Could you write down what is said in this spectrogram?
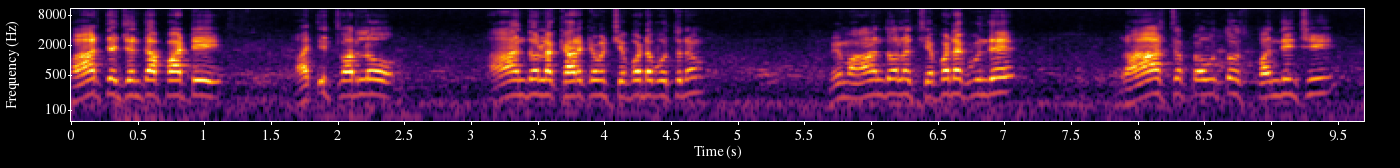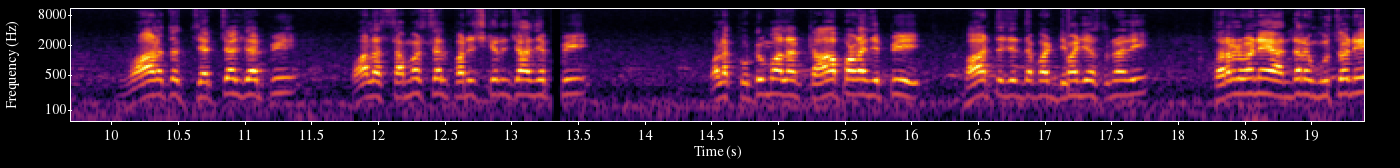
భారతీయ జనతా పార్టీ అతి త్వరలో ఆందోళన కార్యక్రమం చేపట్టబోతున్నాం. మేము ఆందోళన చేపట్టకముందే రాష్ట్ర ప్రభుత్వం స్పందించి వాళ్ళతో చర్చలు జరిపి వాళ్ళ సమస్యలు పరిష్కరించాలని చెప్పి వాళ్ళ కుటుంబాలను కాపాడని చెప్పి భారతీయ జనతా పార్టీ డిమాండ్ చేస్తున్నది. త్వరలోనే అందరం కూర్చొని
